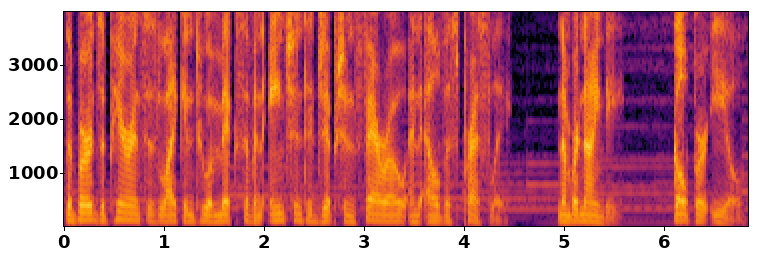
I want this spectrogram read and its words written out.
The bird's appearance is likened to a mix of an ancient Egyptian pharaoh and Elvis Presley. Number 90. Gulper Eel.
